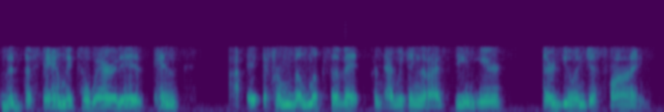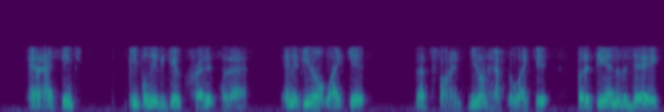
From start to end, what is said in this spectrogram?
the, the family to where it is. And I, from the looks of it, from everything that I've seen here, they're doing just fine. And I think people need to give credit to that. And if you don't like it, that's fine. You don't have to like it. But at the end of the day,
